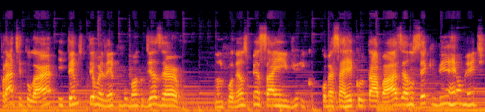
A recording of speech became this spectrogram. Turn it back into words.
para titular e temos que ter um elenco para o banco de reserva. Nós não podemos pensar em, em começar a recrutar a base, a não ser que venha realmente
